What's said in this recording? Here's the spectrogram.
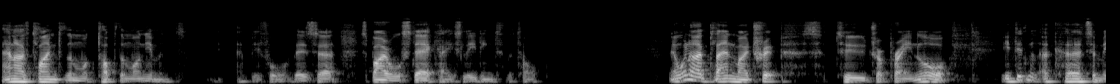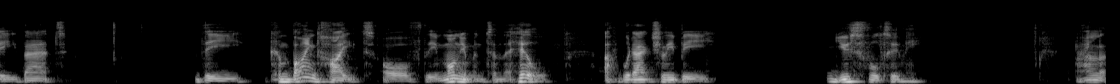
And I've climbed to the top of the monument before. There's a spiral staircase leading to the top. Now, when I planned my trips to Traprain Law, it didn't occur to me that the combined height of the monument and the hill uh, would actually be useful to me. And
